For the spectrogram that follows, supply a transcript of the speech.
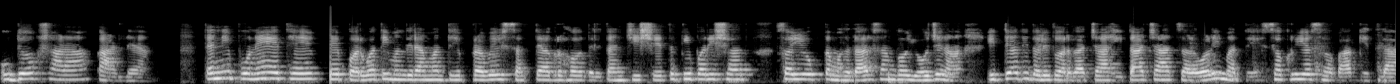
उद्योगशाळा काढल्या. त्यांनी पुणे येथे ते पर्वती मंदिरामध्ये प्रवेश सत्याग्रह दलितांची शेतकी परिषद संयुक्त मतदारसंघ योजना इत्यादी दलित वर्गाच्या हिताच्या चळवळीमध्ये सक्रिय सहभाग घेतला.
